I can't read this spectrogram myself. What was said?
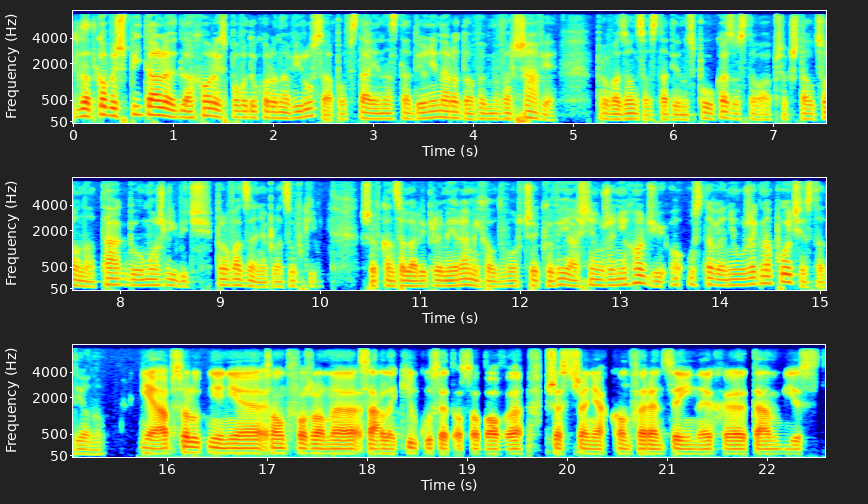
Dodatkowy szpital dla chorych z powodu koronawirusa powstaje na Stadionie Narodowym w Warszawie. Prowadząca stadion spółka została przekształcona tak, by umożliwić prowadzenie placówki. Szef kancelarii premiera Michał Dworczyk wyjaśniał, że nie chodzi o ustawianie łóżek na płycie stadionu. Nie, absolutnie nie są tworzone sale kilkusetosobowe w przestrzeniach konferencyjnych. Tam jest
